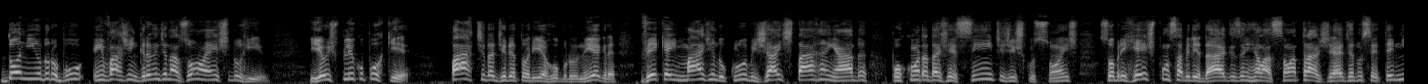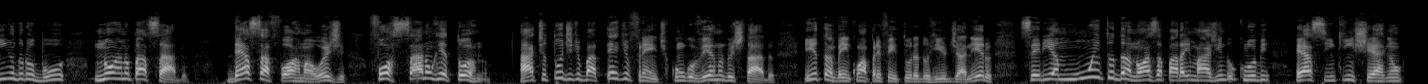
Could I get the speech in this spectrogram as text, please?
Doninho do Urubu, em Vargem Grande, na zona oeste do Rio. E eu explico por quê. Parte da diretoria rubro-negra vê que a imagem do clube já está arranhada por conta das recentes discussões sobre responsabilidades em relação à tragédia no CT Ninho do Urubu no ano passado. Dessa forma, hoje, forçaram o retorno. A atitude de bater de frente com o governo do estado e também com a prefeitura do Rio de Janeiro seria muito danosa para a imagem do clube. É assim que enxergam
